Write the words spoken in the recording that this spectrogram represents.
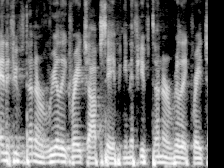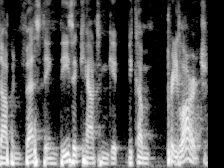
And if you've done a really great job saving, and if you've done a really great job investing, these accounts can get become pretty large.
